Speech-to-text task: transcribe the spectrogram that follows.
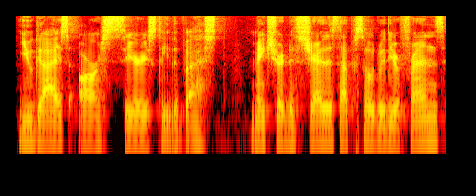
you guys are seriously the best. Make sure to share this episode with your friends.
